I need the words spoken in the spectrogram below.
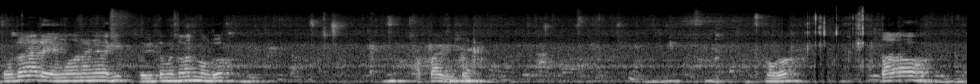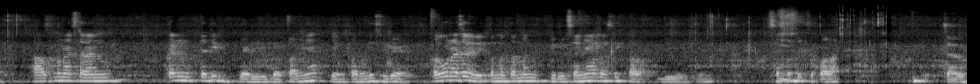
teman-teman ada yang mau nanya lagi dari teman-teman? Monggo. Apa gitu? Monggo. Kalau aku penasaran kan tadi dari bapaknya yang penulis juga ya. Aku penasaran dari teman-teman jurusannya apa sih kalau di sempat di sekolah? Jauh.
